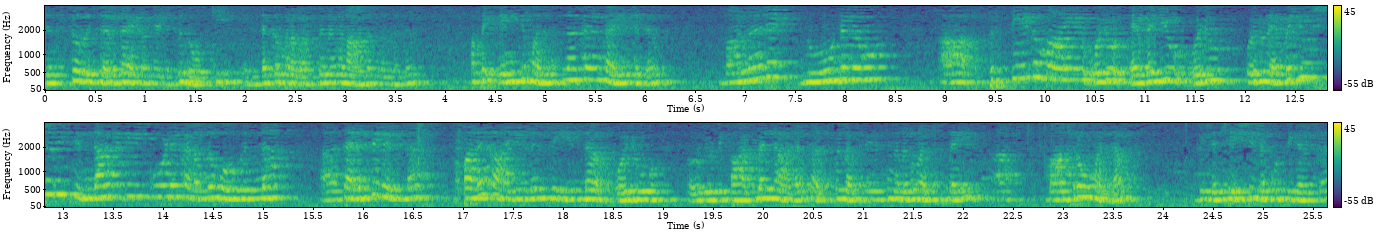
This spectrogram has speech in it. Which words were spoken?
ജസ്റ്റ് ഒന്ന് ചെറുതായിട്ടൊന്ന് എടുത്തു നോക്കി എന്തൊക്കെ പ്രവർത്തനങ്ങളാണെന്നുള്ളത്. അപ്പൊ എനിക്ക് മനസ്സിലാക്കാൻ കഴിഞ്ഞത് വളരെ നൂതനവും പ്രത്യേകമായി ഒരു എവല്യൂ ഒരു ഒരു റെവല്യൂഷണറി ചിന്താഗതിയിൽ കൂടെ കടന്നു പോകുന്ന തരത്തിലുള്ള പല കാര്യങ്ങളും ചെയ്യുന്ന ഒരു ഒരു ഡിപ്പാർട്ട്മെന്റ് ആണ് കൾച്ചറൽ അഫയേഴ്സ് എന്നുള്ളത് മനസ്സിലായി. മാത്രവുമല്ല ഭിന്നശേഷിയുള്ള കുട്ടികൾക്ക്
